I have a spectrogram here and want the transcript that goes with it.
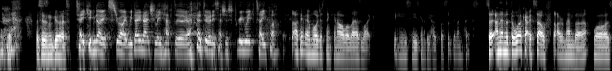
this isn't good. Taking notes, right. We don't actually have to do any sessions. Three week taper. I think they're more just thinking, oh well there's like he's he's going to be hopeless at the Olympics. So and then the, the workout itself that I remember was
